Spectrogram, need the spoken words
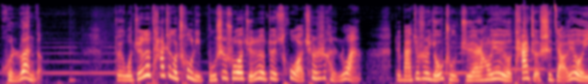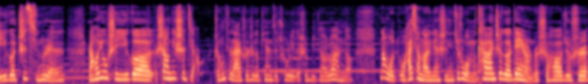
混乱的。对，我觉得他这个处理不是说绝对的对错，确实是很乱，对吧？就是有主角，然后又有他者视角，又有一个知情人，然后又是一个上帝视角。整体来说，这个片子处理的是比较乱的。那我我还想到一件事情，就是我们看完这个电影的时候，就是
